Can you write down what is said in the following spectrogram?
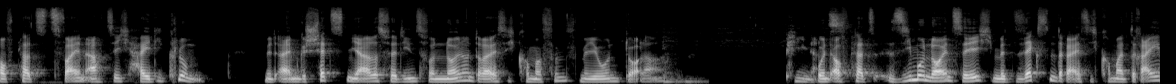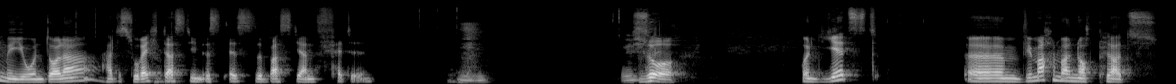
auf Platz 82 Heidi Klum mit einem geschätzten Jahresverdienst von 39,5 Millionen Dollar. Peanuts. Und auf Platz 97 mit 36,3 Millionen Dollar, hattest du recht, Dustin, ist es Sebastian Vettel. Mhm. So. Und jetzt, ähm, wir machen mal noch Platz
